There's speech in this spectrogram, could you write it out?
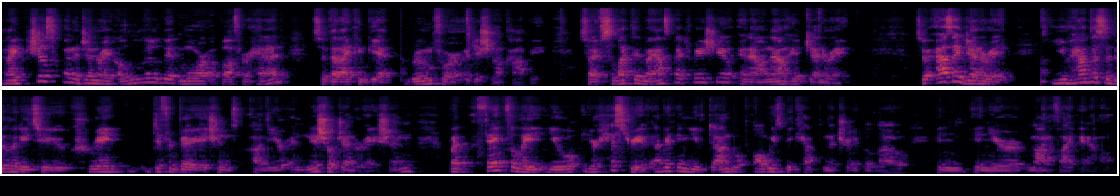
And I just want to generate a little bit more above her head so that I can get room for additional copy. So I've selected my aspect ratio and I'll now hit generate. So as I generate, you have this ability to create different variations of your initial generation, but thankfully you, your history of everything you've done will always be kept in the tray below in, in your modify panel.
